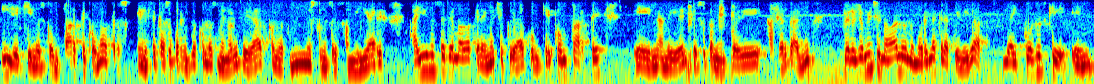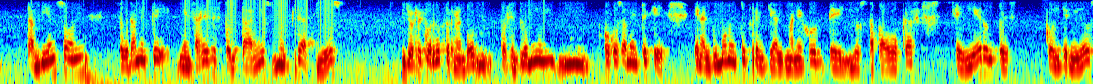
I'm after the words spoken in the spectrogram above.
y de quien los comparte con otros. En este caso, por ejemplo, con los menores de edad, con los niños, con nuestros familiares. Hay uno está llamado a tener mucho cuidado con qué comparte eh, en la medida en que eso también puede hacer daño. Pero yo mencionaba lo del humor y la creatividad. Y hay cosas que también son seguramente mensajes espontáneos, muy creativos. Yo recuerdo, Fernando, por ejemplo, muy, muy jocosamente que en algún momento frente al manejo de los tapabocas se dieron pues contenidos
